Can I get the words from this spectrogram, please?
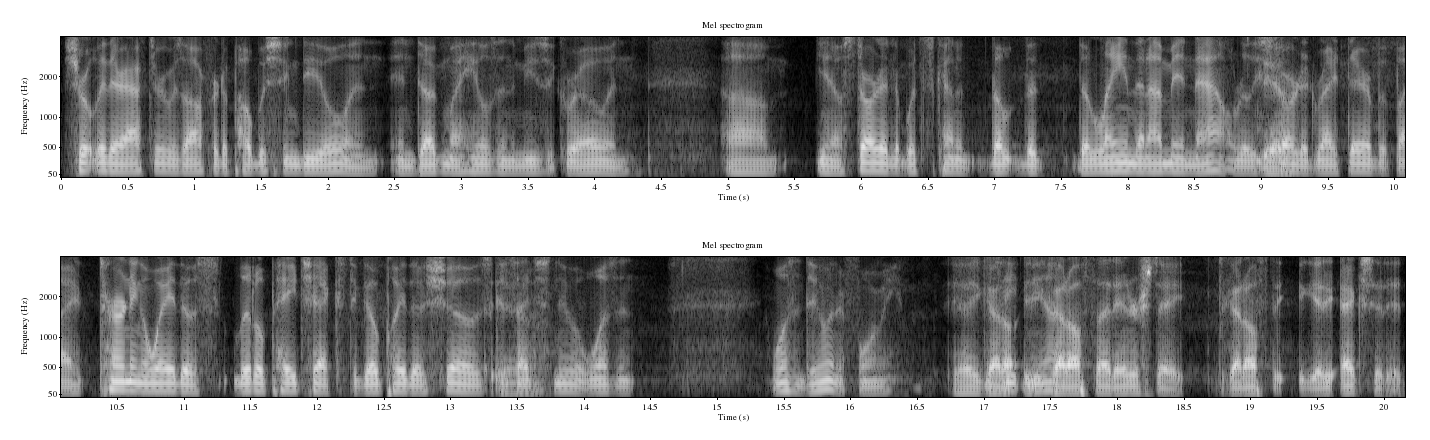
shortly thereafter was offered a publishing deal, and and dug my heels in the Music Row, and um, you know started what's kind of the the the lane that I'm in now really Yeah. started right there. But by turning away those little paychecks to go play those shows, because I just knew it wasn't wasn't doing it for me. Yeah, you got off, you me got off that interstate. You got off the you get exited.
